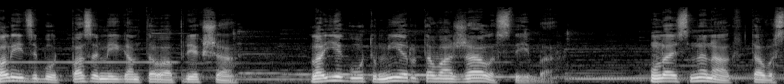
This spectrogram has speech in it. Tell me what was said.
palīdzi būt pazemīgam tavā priekšā, lai iegūtu mieru tavā žēlastībā, un lai es nenāktu tavas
